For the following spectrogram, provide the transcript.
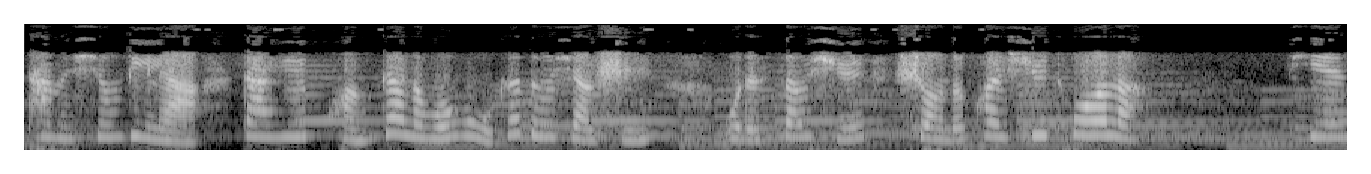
他们兄弟俩大约狂干了我五个多小时，我的骚穴爽得快虚脱了，天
